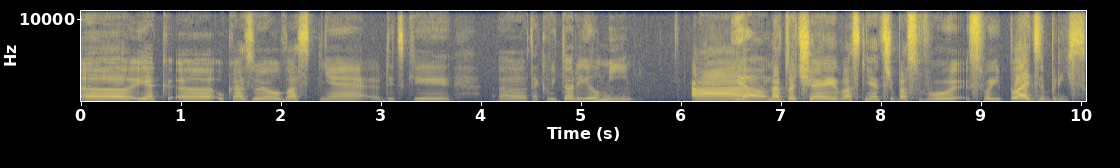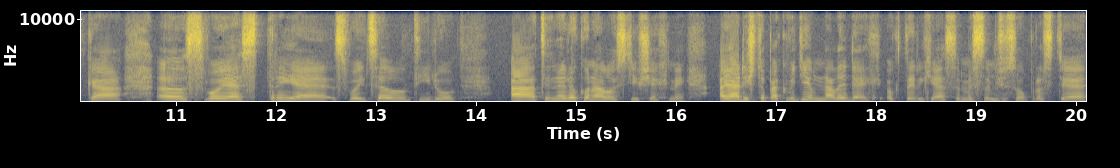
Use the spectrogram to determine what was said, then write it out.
uh, jak uh, ukazují vlastně vždycky uh, takový to real me, a jo. natočej vlastně třeba svůj, svoji pleť zblízka, uh, svoje strie, svoji celulitídu a ty nedokonalosti všechny. A já když to pak vidím na lidech, o kterých já si myslím, že jsou prostě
